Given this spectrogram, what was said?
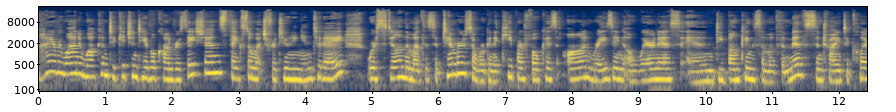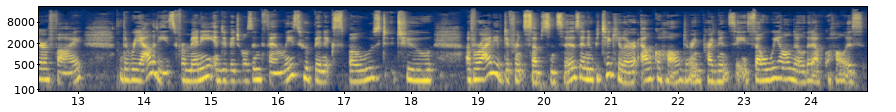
Hi, everyone, and welcome to Kitchen Table Conversations. Thanks so much for tuning in today. We're still in the month of September, so we're going to keep our focus on raising awareness and debunking some of the myths and trying to clarify the realities for many individuals and families who've been exposed to a variety of different substances, and in particular, alcohol during pregnancy. So, we all know that alcohol is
